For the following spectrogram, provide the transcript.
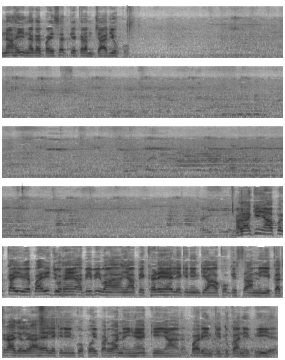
न ही नगर परिषद के कर्मचारियों को। हालाँकि यहाँ पर कई व्यापारी जो हैं अभी भी वहाँ यहाँ पे खड़े हैं लेकिन इनकी आँखों के सामने ये कचरा जल रहा है लेकिन इनको कोई परवाह नहीं है कि यहाँ पर इनकी दुकानें भी है।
